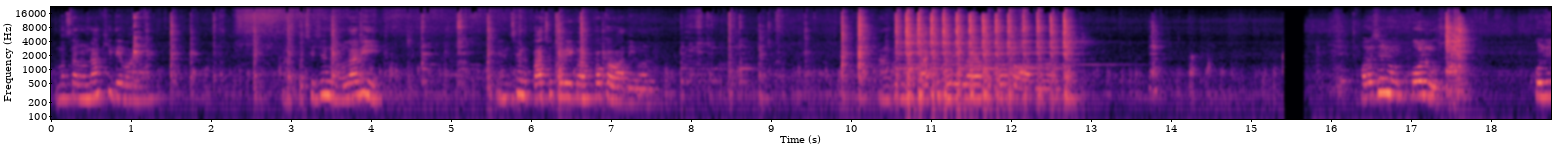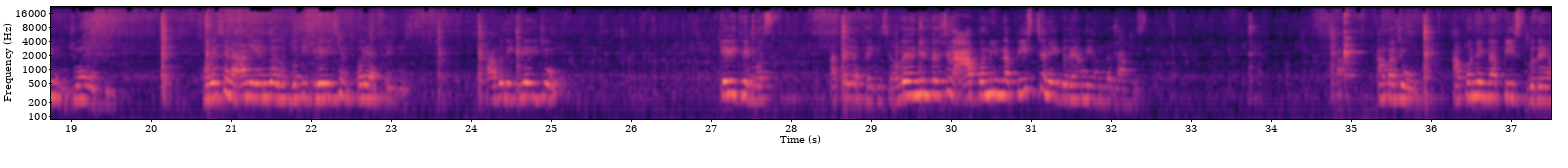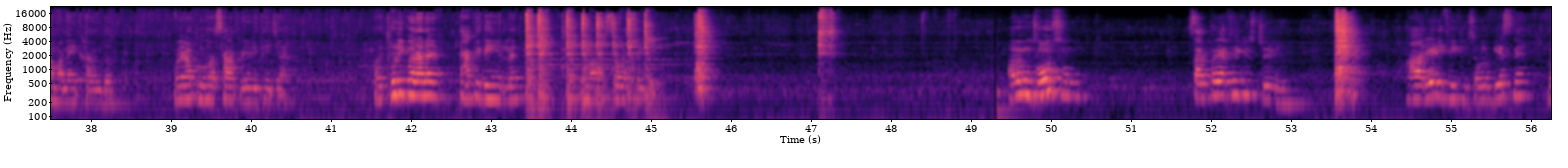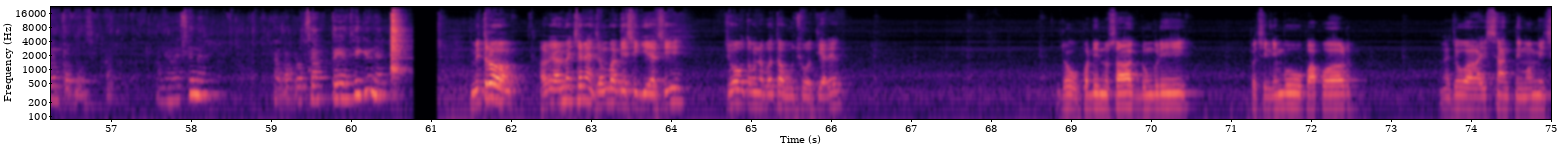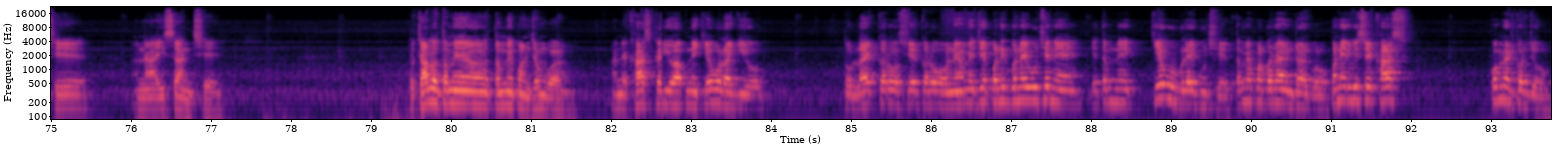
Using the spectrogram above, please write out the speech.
મસાલો નાખી દેવાનો. અને પછી છે ને હલાવી એને છે ને પાછું થોડીક વાર પકવવા દેવાનું. આમ કરીને પાછું થોડીક વાર આપણે પકવવા દેવાનું. હવે છે ને હું ખોલું છું. ખોલીને જોઉં છું. હવે છે ને આની અંદર બધી ગ્રેવી છે ને તૈયાર થઈ ગઈ. આ બધી ગ્રેવી જો કેવી થઈ મસ્ત. આ તૈયાર થઈ ગઈ છે. હવે એની અંદર છે ને આ પનીરના પીસ છે ને એ બધા આની અંદર નાખીશ. આમાં જો, આ પનીરના પીસ બધા આમાં નાખ્યા અંદર. હવે આપણું આ શાક રેડી થઈ જાય. હવે થોડીક વાર આને ઢાંકી દઈએ એટલે એમાં સરસ થઈ જાય. હવે હું જોઉં છું. શાક તૈયાર થઈ ગયું છે, જોઈ હા રેડી થઈ ગયું છે. હવે ગેસને બંધ કરી દઉં છું. અને હવે છે ને આપણું શાક તૈયાર થઈ ગયું ને. મિત્રો, હવે અમે છે ને જમવા બેસી ગયા છીએ. જો હું તમને બતાવું છું અત્યારે. જો પનીરનું શાક, ડુંગળી, પછી લીંબુ, પાપડ, અને જો આ ઈશાંતની મમ્મી છે, અને આ ઈશાંત છે. તો ચાલો તમે તમે પણ જમવા. અને ખાસ કર્યો આપને કેવો લાગ્યો, તો લાઈક કરો, શેર કરો, અને અમે જે પનીર બનાવ્યું છે ને, એ તમને કેવું લાગ્યું છે, તમે પણ બનાવીને ટ્રાય કરો. પનીર વિશે ખાસ કોમેન્ટ કરજો.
